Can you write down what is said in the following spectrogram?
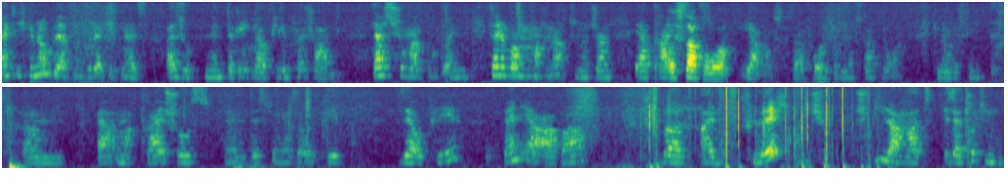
eigentlich genau werfen, wo der Gegner ist. Also nimmt der Gegner auf jeden Fall Schaden. Das ist schon mal gut an ihm. Seine Bomben machen 800 Schaden. Er hat drei. Auf Star Power. Ja, auf Star Power. Ich habe noch Star Power. Genau das Ding. Ähm, er macht drei Schuss und deswegen ist er OP. Sehr OP. Wenn er aber einen schlechten Sch- Spieler hat, ist er trotzdem gut.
